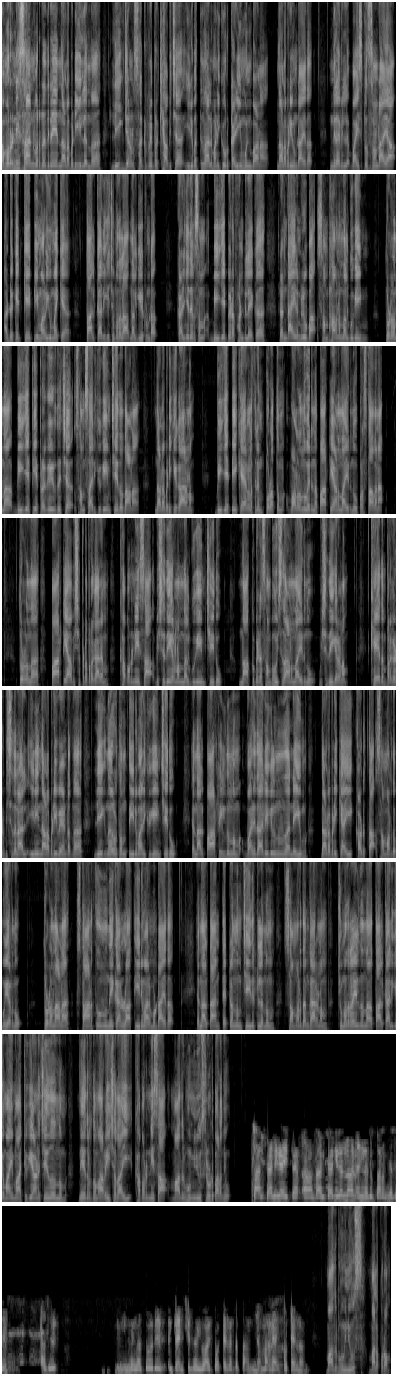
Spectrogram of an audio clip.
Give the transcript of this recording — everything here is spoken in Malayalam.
ഖമറുന്നീസ അൻവറിനെതിരെ നടപടിയില്ലെന്ന് ലീഗ് ജനറൽ സെക്രട്ടറി പ്രഖ്യാപിച്ച് ഇരുപത്തിനാല് മണിക്കൂർ കഴിയും മുൻപാണ് നടപടിയുണ്ടായത്. നിലവിൽ വൈസ് പ്രസിഡന്റായ അഡ്വക്കേറ്റ് കെ പി മറിയുമ്മയ്ക്ക് താൽക്കാലിക ചുമതല നൽകിയിട്ടുണ്ട്. കഴിഞ്ഞ ദിവസം ബി ജെ പിയുടെ ഫണ്ടിലേക്ക് രണ്ടായിരം രൂപ സംഭാവന നൽകുകയും തുടർന്ന് ബി ജെ പിയെ പ്രകീർത്തിച്ച് സംസാരിക്കുകയും ചെയ്തതാണ് നടപടിക്ക് കാരണം. ബി ജെ പി കേരളത്തിലും പുറത്തും വളർന്നുവരുന്ന പാർട്ടിയാണെന്നായിരുന്നു പ്രസ്താവന. തുടർന്ന് പാർട്ടി ആവശ്യപ്പെട്ട പ്രകാരം ഖബറുനീസ വിശദീകരണം നൽകുകയും ചെയ്തു. നാക്കുപിഴ സംഭവിച്ചതാണെന്നായിരുന്നു വിശദീകരണം. ഖേദം പ്രകടിപ്പിച്ചതിനാൽ ഇനി നടപടി വേണ്ടെന്ന് ലീഗ് നേതൃത്വം തീരുമാനിക്കുകയും ചെയ്തു. എന്നാൽ പാർട്ടിയിൽ നിന്നും വനിതാ ലീഗിൽ നിന്ന് തന്നെയും നടപടിക്കായി കടുത്ത സമ്മർദ്ദമുയർന്നു തുടർന്നാണ് സ്ഥാനത്തു നിന്ന് നീക്കാനുള്ള തീരുമാനമുണ്ടായത്. എന്നാൽ താൻ തെറ്റൊന്നും ചെയ്തിട്ടില്ലെന്നും സമ്മർദ്ദം കാരണം ചുമതലയിൽ നിന്ന് താൽക്കാലികമായി മാറ്റുകയാണ് ചെയ്തതെന്നും നേതൃത്വം അറിയിച്ചതായി ഖബറുന്നീസ മാതൃഭൂമി ന്യൂസിനോട് പറഞ്ഞു. താൽക്കാലികമായിട്ട് താൽക്കാലികം എന്നാണ് എന്നോട് പറഞ്ഞത്. അത് നിങ്ങൾക്ക് ഒരു ടെൻഷൻ ഒഴിവാക്കോട്ടെ എന്നൊക്കെ പറഞ്ഞു. ഞാൻ പറഞ്ഞു ആയിക്കോട്ടെ എന്നാണ്. മാതൃഭൂമി ന്യൂസ് മലപ്പുറം.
